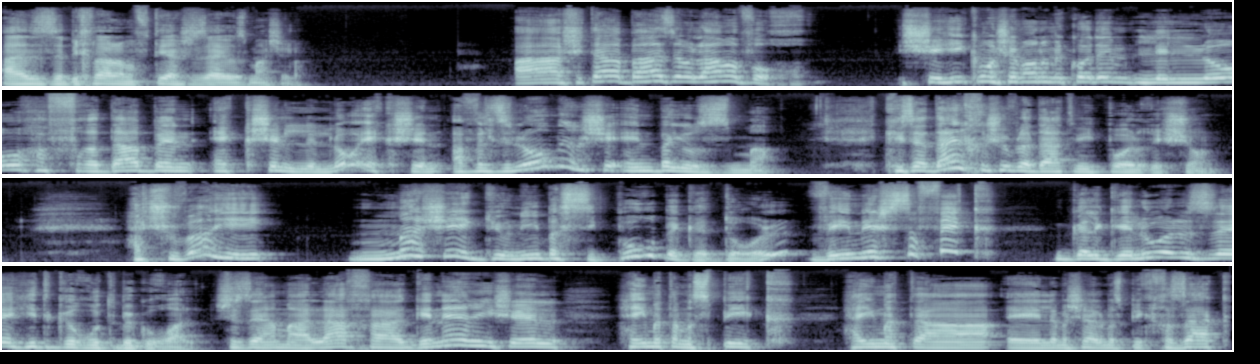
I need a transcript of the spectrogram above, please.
אז זה בכלל לא מפתיע שזה היוזמה שלו. השיטה הבאה זה עולם מבוך שהיא כמו שאמרנו מקודם ללא הפרדה בין אקשן ללא אקשן אבל זה לא אומר שאין בה יוזמה כי זה עדיין חשוב לדעת מי פועל ראשון. התשובה היא מה שהגיוני בסיפור בגדול ואם יש ספק גלגלו על זה התגרות בגורל שזה המהלך הגנרי של האם אתה מספיק האם אתה אה, למשל מספיק חזק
